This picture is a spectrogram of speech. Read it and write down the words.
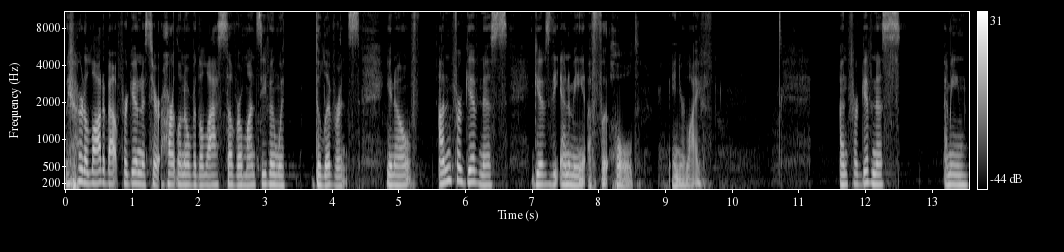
We've heard a lot about forgiveness here at Heartland over the last several months, even with deliverance. You know, unforgiveness gives the enemy a foothold in your life. Unforgiveness, I mean,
